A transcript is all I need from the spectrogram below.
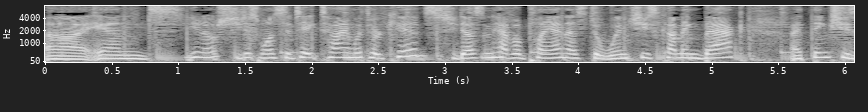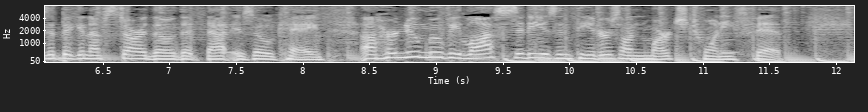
Uh, and, you know, she just wants to take time with her kids. She doesn't have a plan as to when she's coming back. I think she's a big enough star, though, that that is okay. Uh, her new movie, Lost City, is in theaters on March 25th.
